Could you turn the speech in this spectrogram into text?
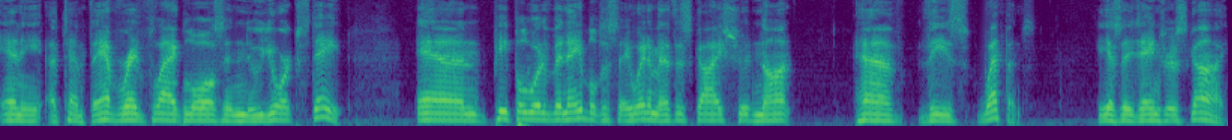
any attempt. They have red flag laws in New York State. And people would have been able to say, wait a minute, this guy should not have these weapons. He is a dangerous guy.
